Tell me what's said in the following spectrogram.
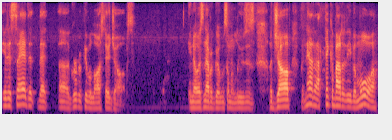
it is sad that that uh, group of people lost their jobs. You know, it's never good when someone loses a job. But now that I think about it even more,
